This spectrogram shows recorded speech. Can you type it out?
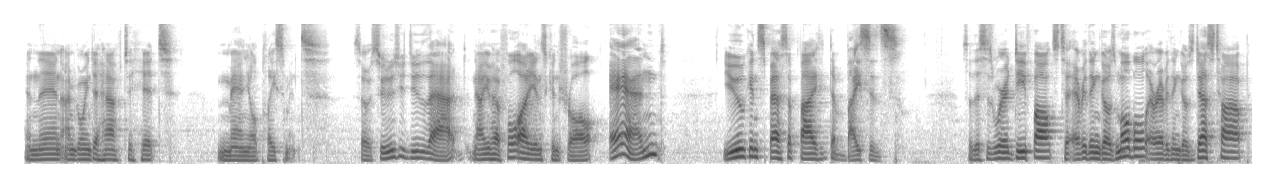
And then I'm going to have to hit manual placement. So as soon as you do that, now you have full audience control and you can specify devices. So this is where it defaults to everything goes mobile or everything goes desktop.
